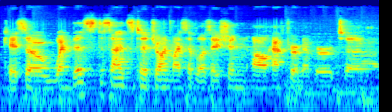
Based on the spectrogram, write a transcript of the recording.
Okay, so when this decides to join my civilization, I'll have to remember to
